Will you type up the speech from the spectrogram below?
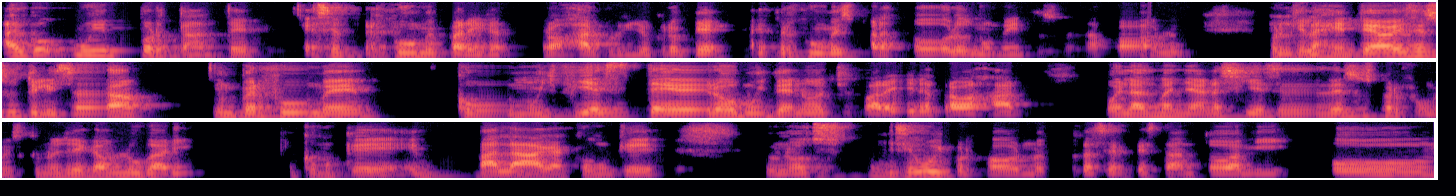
Algo muy importante es el perfume para ir a trabajar, porque yo creo que hay perfumes para todos los momentos, ¿verdad, Pablo? Porque la gente a veces utiliza un perfume como muy fiestero, muy de noche para ir a trabajar, o en las mañanas, y ese es de esos perfumes que uno llega a un lugar y como que empalaga, como que uno dice, uy, por favor, no te acerques tanto a mí, o,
